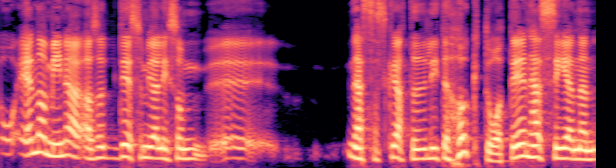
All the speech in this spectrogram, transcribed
och en av mina, alltså det som jag liksom eh, nästan skrattade lite högt åt, det är den här scenen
